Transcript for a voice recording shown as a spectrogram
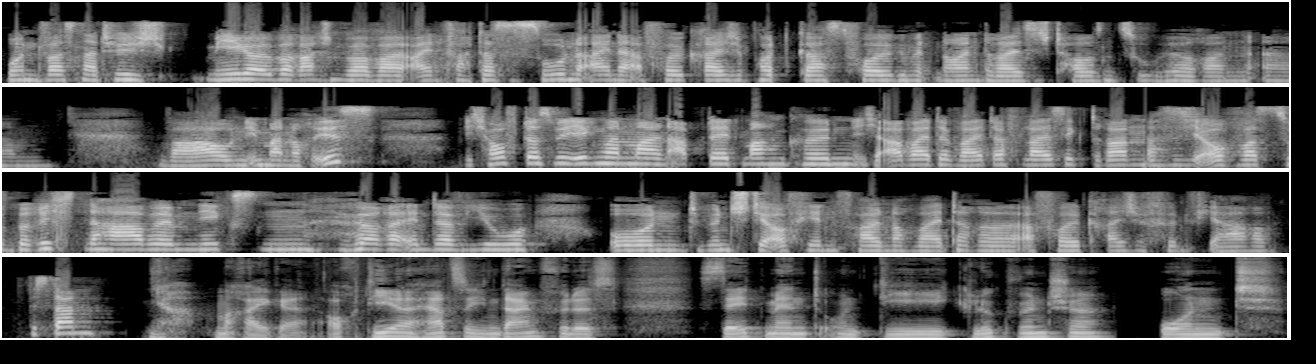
Und was natürlich mega überraschend war, einfach, dass es so eine erfolgreiche Podcast-Folge mit 39.000 Zuhörern ähm, war und immer noch ist. Ich hoffe, dass wir irgendwann mal ein Update machen können. Ich arbeite weiter fleißig dran, dass ich auch was zu berichten habe im nächsten Hörerinterview und wünsche dir auf jeden Fall noch weitere erfolgreiche fünf Jahre. Bis dann. Ja, Mareike, auch dir herzlichen Dank für das Statement und die Glückwünsche. Und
